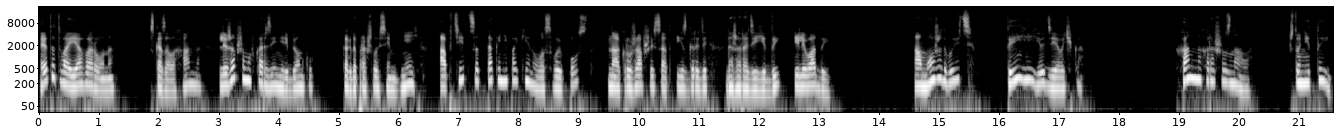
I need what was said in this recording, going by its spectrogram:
это твоя ворона», — сказала Ханна, лежавшему в корзине ребенку, когда прошло семь дней, а птица так и не покинула свой пост на окружавший сад изгороди даже ради еды или воды. «А может быть, ты ее девочка». Ханна хорошо знала, что не ты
